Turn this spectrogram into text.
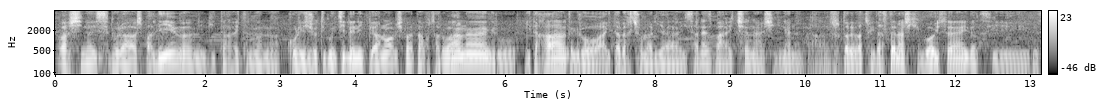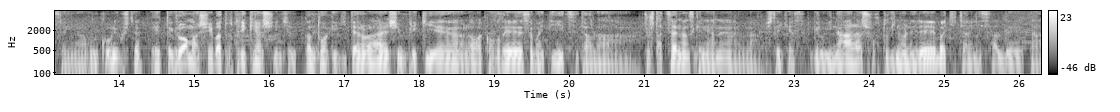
Ba, sinaiz duela espaldi, ba, nik gitarra iten nuen uh, kolegiotik goitzile, nik pianoa bisko bat aurtzaroan, gero gitarra, eta gero aita bertsolaria izanez, ba, etxen hasi ginen, ba, zutabe batzu idazten, hasi goiz, eh, idatzi bezain aguduko nik uste. Eta gero amasei bat urterekin hasi nintzen kantuak egiten, hola, eh, simpleki, eh, lau akorde, zemaititz, eta hola, jostatzen azkenean, eh, ba, ez. Gero ina ala sortu ginoen ere, batitza Elizalde eta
